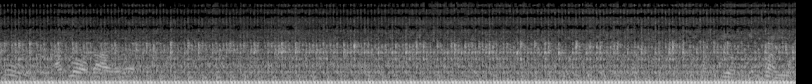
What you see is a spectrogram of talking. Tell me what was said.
โอ้อัดรอดได้นะเครื่องขึ้นใหม่ว่ะ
